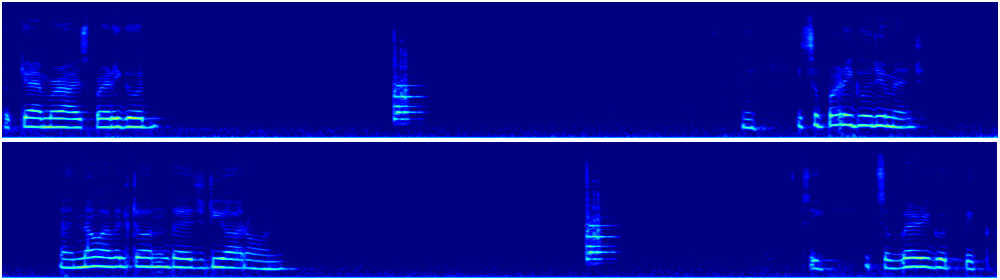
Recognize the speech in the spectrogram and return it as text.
the camera is pretty good. See, it's a pretty good image. And now I will turn the HDR on. See, it's a very good pic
